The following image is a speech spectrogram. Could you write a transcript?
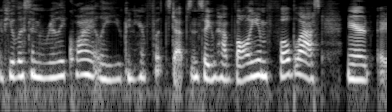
if you listen really quietly, you can hear footsteps." And so you have volume full blast, and your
